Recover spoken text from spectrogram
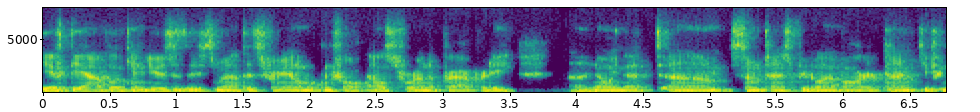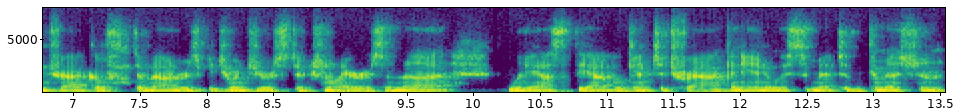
If the applicant uses these methods for animal control elsewhere on the property, uh, knowing that um, sometimes people have a hard time keeping track of the boundaries between jurisdictional areas and not, we'd ask the applicant to track and annually submit to the commission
